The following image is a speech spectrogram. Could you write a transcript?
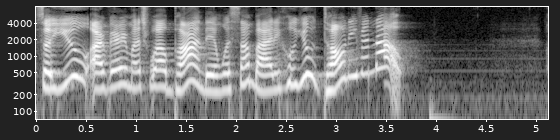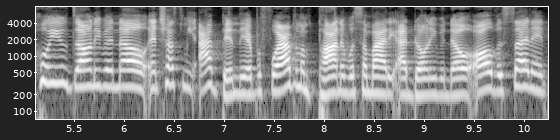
So you are very much well bonding with somebody who you don't even know. Who you don't even know. And trust me, I've been there before. I've been bonding with somebody I don't even know. All of a sudden,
